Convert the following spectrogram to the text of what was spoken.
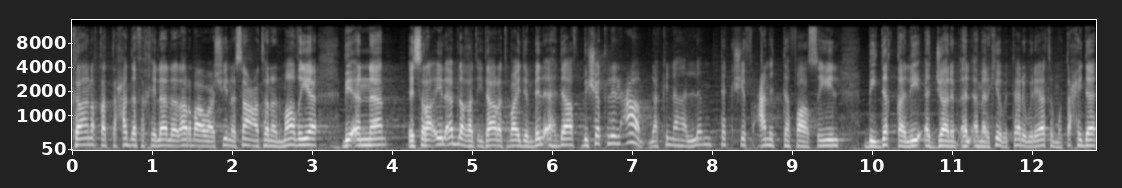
كان قد تحدث خلال ال 24 ساعة الماضية بأن إسرائيل أبلغت إدارة بايدن بالأهداف بشكل عام لكنها لم تكشف عن التفاصيل بدقة للجانب الأمريكي. وبالتالي الولايات المتحدة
